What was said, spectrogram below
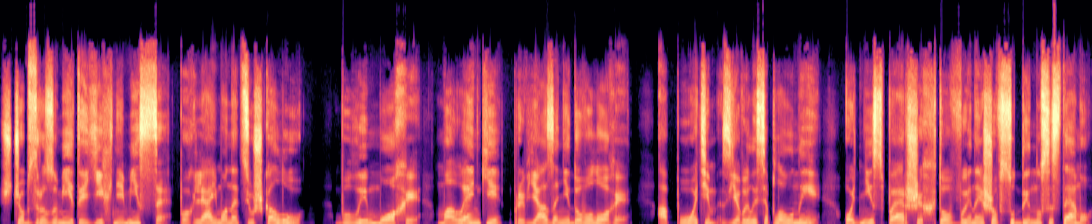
Щоб зрозуміти їхнє місце, погляньмо на цю шкалу. Були мохи, маленькі, прив'язані до вологи. А потім з'явилися плауни, одні з перших, хто винайшов судинну систему.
